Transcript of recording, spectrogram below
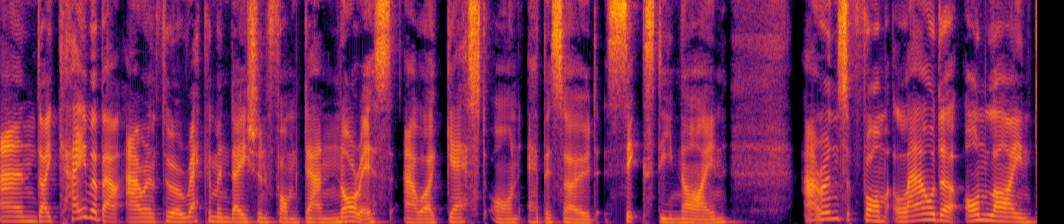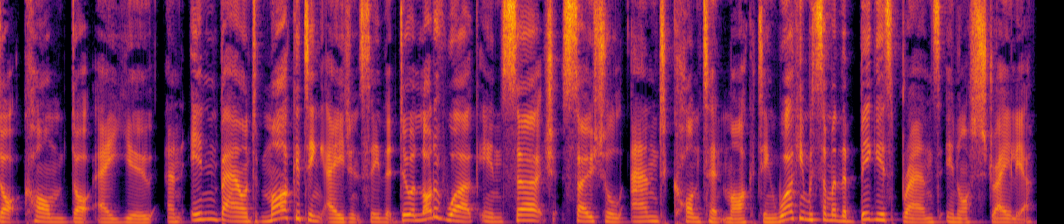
And I came about Aaron through a recommendation from Dan Norris, our guest on episode 69. Aaron's from louderonline.com.au, an inbound marketing agency that do a lot of work in search, social, and content marketing, working with some of the biggest brands in Australia.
